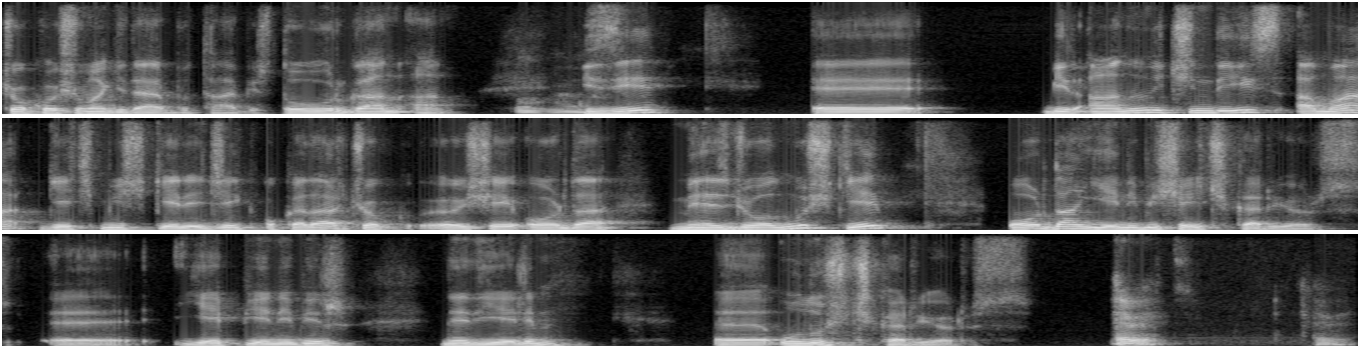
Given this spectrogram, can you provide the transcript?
Çok hoşuma gider bu tabir. Doğurgan an. Bizi e, bir anın içindeyiz ama geçmiş, gelecek o kadar çok e, şey orada mezci olmuş ki oradan yeni bir şey çıkarıyoruz. E, yepyeni bir ne diyelim e, uluş çıkarıyoruz. Evet, evet.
